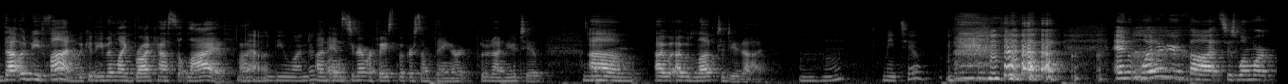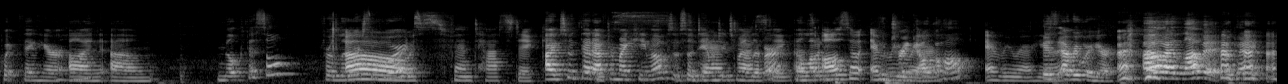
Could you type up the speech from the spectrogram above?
That would be fun. We could even like broadcast it live that on, would be wonderful. on Instagram or Facebook or something, or put it on YouTube. Yeah. Um, I, I would love to do that. Me too. And what are your thoughts? Just one more quick thing here on um, milk thistle for liver oh, support. it's fantastic. I took that after my chemo because it was so damaging to my liver. And a lot of That's people also who drink alcohol. Everywhere here. It's everywhere here. oh, I love it. Okay.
